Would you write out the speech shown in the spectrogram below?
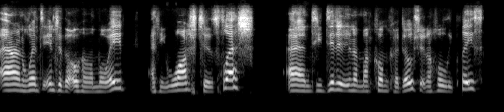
Aaron went into the Ohel Moed and he washed his flesh and he did it in a Makom Kadosh, in a holy place.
